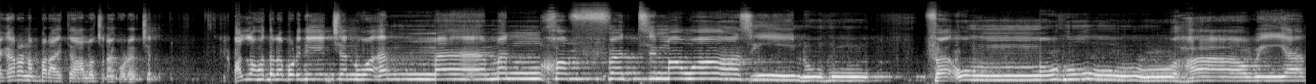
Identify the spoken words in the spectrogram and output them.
এগারো নম্বর আয়তে আলোচনা করেছেন আল্লাহ তালা বলে দিয়েছেন وَأَمَّا مَنْ خَفَّتْ مَوَازِينُهُ فَأُمُّهُ هاوية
